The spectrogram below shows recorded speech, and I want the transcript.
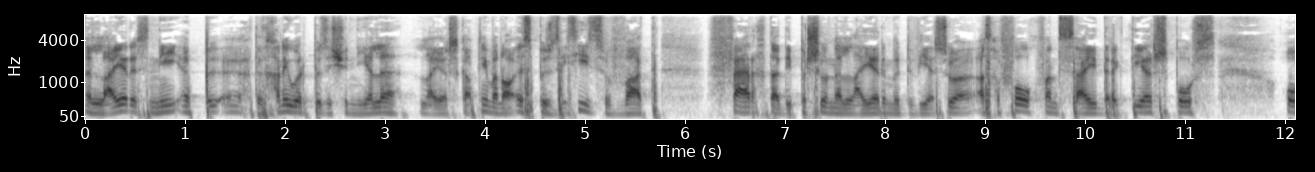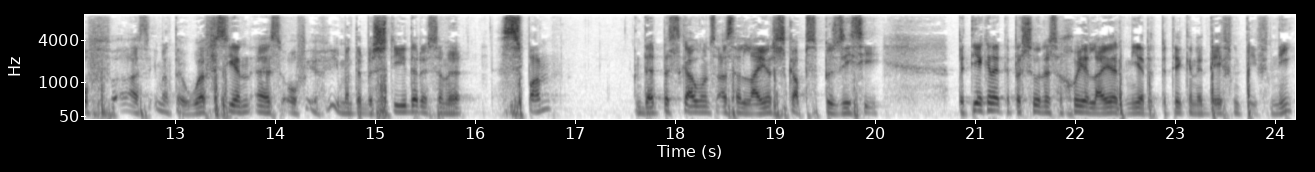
'n leier is nie 'n eh, dit gaan nie oor posisionele leierskap nie, want daar is posisies wat verg dat die persoon 'n leier moet wees. So as gevolg van sy direkteurspos of as iemand 'n hoofseun is of iemand 'n bestuurder is in 'n span, dit beskou ons as 'n leierskapsposisie. Beteken dit 'n persoon is 'n goeie leier? Nee, dit beteken dit definitief nie.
